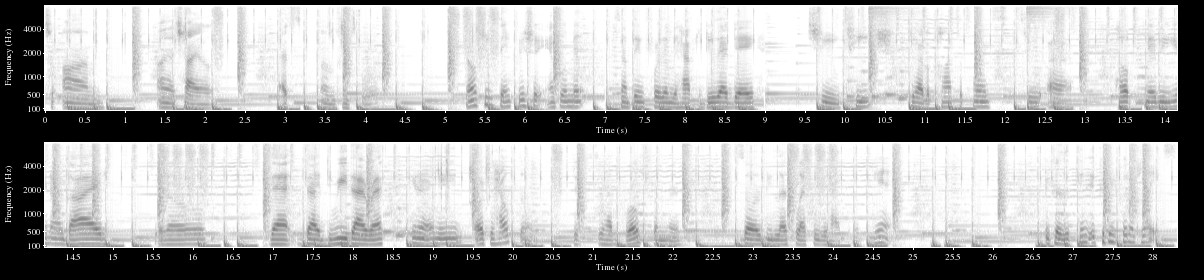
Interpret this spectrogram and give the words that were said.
to um on a child that's um, from school. Don't you think we should implement something for them to have to do that day to teach, to have a consequence, to uh, help maybe, you know, guide, you know, that, that redirect, you know what I mean? Or to help them just to have growth from this so it'd be less likely to happen again. Because it can it could be put in place.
